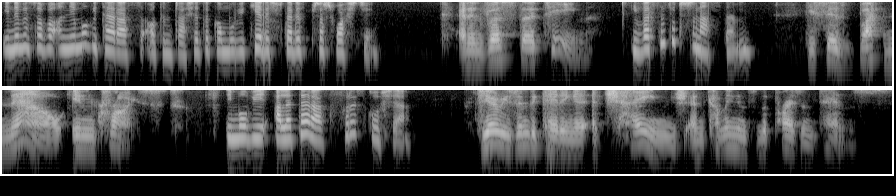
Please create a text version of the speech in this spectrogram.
Innymi słowy, on nie mówi teraz o tym czasie, tylko mówi kiedyś, wtedy w przeszłości. And in verse 13, I w wersecie 13 he says, But now in Christ. i mówi, ale teraz w Chrystusie. Here he's indicating a, a change and coming into the present tense.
